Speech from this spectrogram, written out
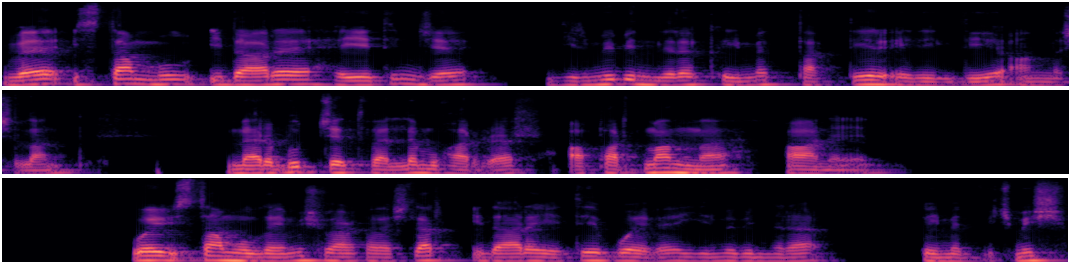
ve İstanbul İdare Heyetince 20 bin lira kıymet takdir edildiği anlaşılan merbut cetvelle muharrer apartmanla hanenin. Bu ev İstanbul'daymış ve arkadaşlar idare heyeti bu eve 20 bin lira kıymet biçmiş.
